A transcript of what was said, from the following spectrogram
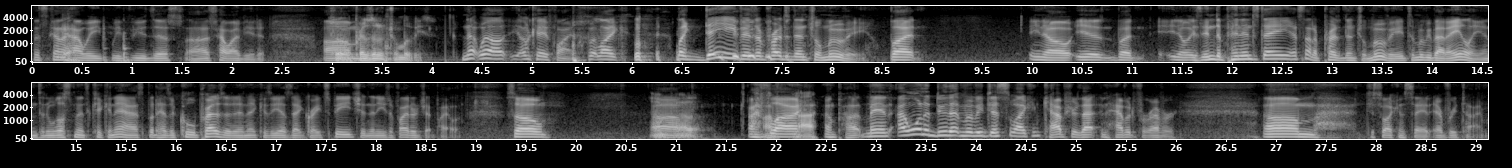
That's kind of Yeah. how we, we viewed this. Uh, that's how I viewed it. So Um, presidential movies. no, well, okay, fine, but like, like Dave is a presidential movie, but you know, is but you know, is Independence Day? It's not a presidential movie. It's a movie about aliens and Will Smith kicking ass, but it has a cool president in it because he has that great speech and then he's a fighter jet pilot. So, I'm um. I I'm fly. I'm pilot. Man, I want to do that movie just so I can capture that and have it forever. Um, just so I can say it every time.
